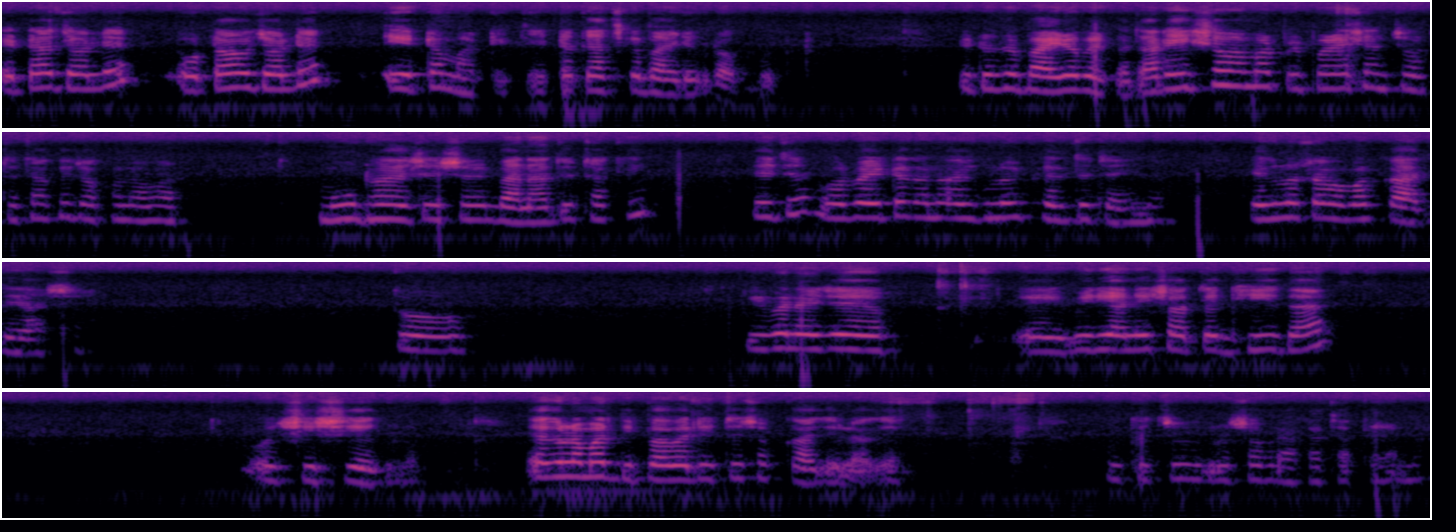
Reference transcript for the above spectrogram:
এটাও জলে, ওটাও জলে, এটা মাটিতে, এটাকে আজকে বাইরে রাখব এটাকে বাইরে বের করতে। আর এইসব আমার প্রিপারেশন চলতে থাকে যখন আমার মুড হয় সেই সময় বানাতে থাকি। এই যে বলব এটা কেন? এইগুলোই ফেলতে চাই না। এগুলো সব আমার কাজে আসে। তো ইভেন এই যে এই বিরিয়ানির সাথে ঘি দেয়, ওই শিশি এগুলো। এগুলো আমার দীপাবলিতে সব কাজে লাগে। কিছু এগুলো সব রাখা থাকে আমার।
